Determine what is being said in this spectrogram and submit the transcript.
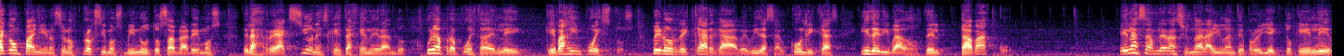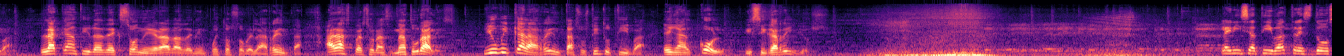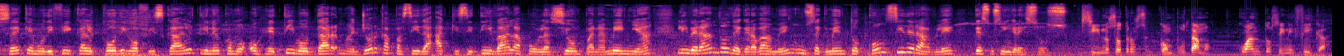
Acompáñenos en los próximos minutos, hablaremos de las reacciones que está generando una propuesta de ley que baja impuestos, pero recarga a bebidas alcohólicas y derivados del tabaco. En la Asamblea Nacional hay un anteproyecto que eleva la cantidad exonerada del impuesto sobre la renta a las personas naturales y ubica la renta sustitutiva en alcohol y cigarrillos. La iniciativa 312, que modifica el Código Fiscal, tiene como objetivo dar mayor capacidad adquisitiva a la población panameña, liberando de gravamen un segmento considerable de sus ingresos. Si nosotros computamos cuánto significa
